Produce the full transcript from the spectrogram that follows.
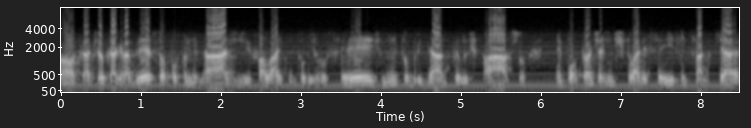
Oh, Kátia, eu que agradeço a oportunidade de falar com todos vocês. Muito obrigado pelo espaço. É importante a gente esclarecer isso. A gente sabe que a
